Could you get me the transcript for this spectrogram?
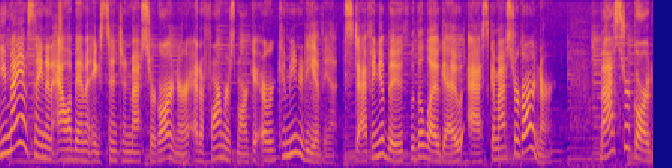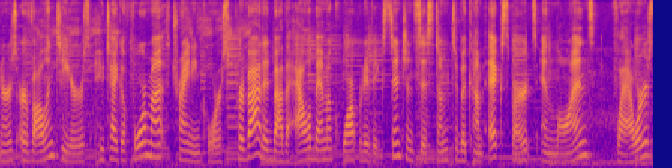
You may have seen an Alabama Extension Master Gardener at a farmer's market or a community event, staffing a booth with the logo, Ask a Master Gardener. Master Gardeners are volunteers who take a four-month training course provided by the Alabama Cooperative Extension System to become experts in lawns, flowers,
